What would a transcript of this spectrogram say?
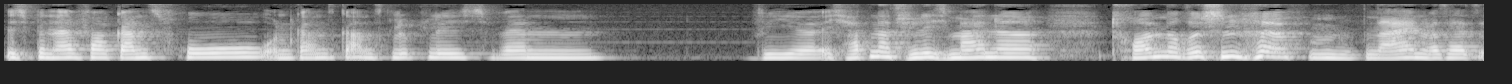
ich bin einfach ganz froh und ganz, ganz glücklich, wenn wir, ich habe natürlich meine träumerischen, nein, was heißt,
